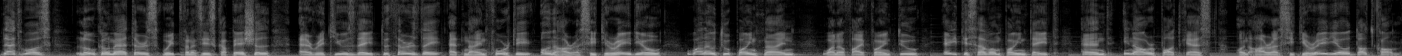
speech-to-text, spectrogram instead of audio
That was Local Matters with Franziska Peschel every Tuesday to Thursday at 9.40 on Ara City Radio, 102.9, 105.2, 87.8 and in our podcast on aracityradio.com.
